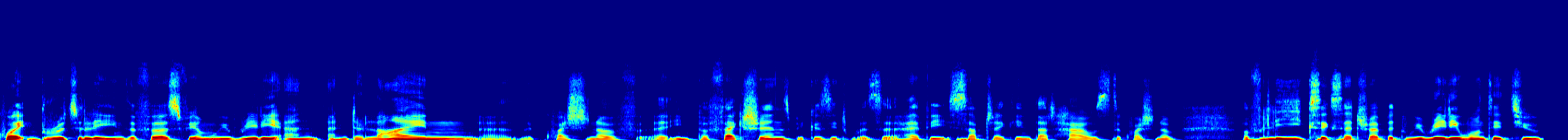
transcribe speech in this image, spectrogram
quite brutally in the first film we really un- underline uh, the question of uh, imperfections because it was a heavy subject in that house the question of of leaks etc but we really wanted to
